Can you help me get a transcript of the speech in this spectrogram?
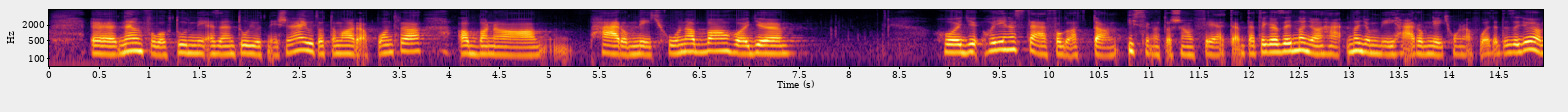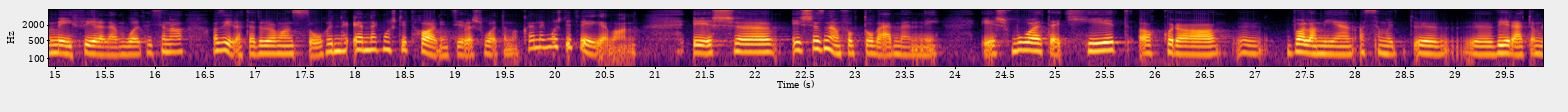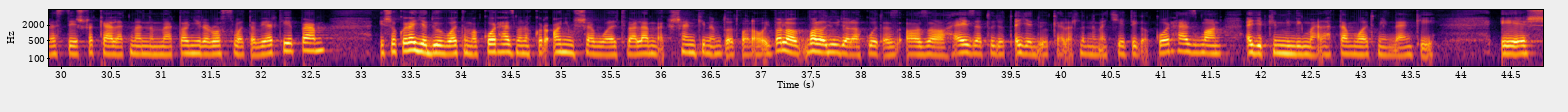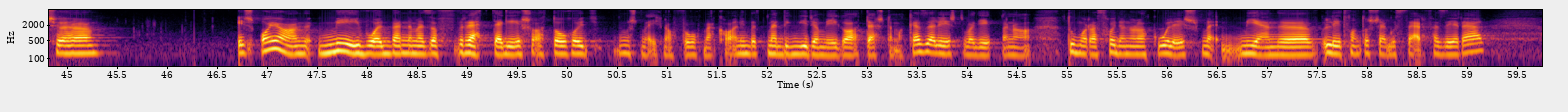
nem fogok tudni ezen túljutni. És én eljutottam arra a pontra abban a három-négy hónapban, hogy hogy, hogy én ezt elfogadtam, iszonyatosan féltem. Tehát, hogy az egy nagyon, nagyon mély három-négy hónap volt. Tehát ez egy olyan mély félelem volt, hiszen a, az életedről van szó, hogy ennek most itt 30 éves voltam, akkor ennek most itt vége van. És, és ez nem fog tovább menni és volt egy hét, akkor a valamilyen, azt hiszem, hogy vérátömlesztésre kellett mennem, mert annyira rossz volt a vérképem, és akkor egyedül voltam a kórházban, akkor anyu se volt velem, meg senki nem tudott valahogy. Valahogy úgy alakult az, az a helyzet, hogy ott egyedül kellett lennem egy hétig a kórházban, egyébként mindig mellettem volt mindenki. És és olyan mély volt bennem ez a rettegés attól, hogy most melyik nap fogok meghalni, meddig bírja még a testem a kezelést, vagy éppen a tumor az hogyan alakul, és milyen létfontosságú szervhez ér el,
